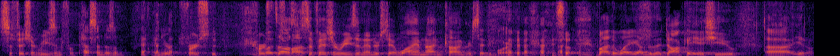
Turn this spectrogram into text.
sufficient reason for pessimism in your first well, it's also sufficient reason to understand why I'm not in Congress anymore. so, by the way, under the DACA issue, uh, you know,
